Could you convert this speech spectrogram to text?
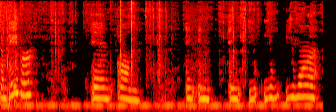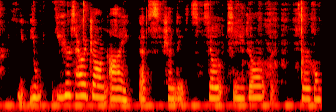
some paper and um and and and you you you wanna you, you here's how to draw an eye that's trending so so you draw a circle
